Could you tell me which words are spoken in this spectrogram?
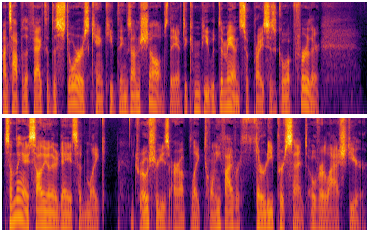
On top of the fact that the stores can't keep things on shelves, they have to compete with demand, so prices go up further. Something I saw the other day said like groceries are up like 25 or 30% over last year.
